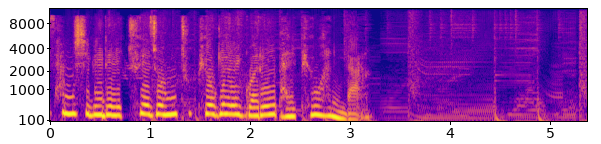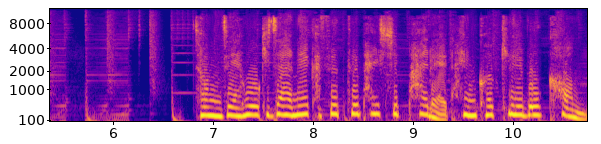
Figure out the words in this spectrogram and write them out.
31일 최종 투표 결과를 발표한다. 정재호 기자 네 가스트 88의 행커 킬보컴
